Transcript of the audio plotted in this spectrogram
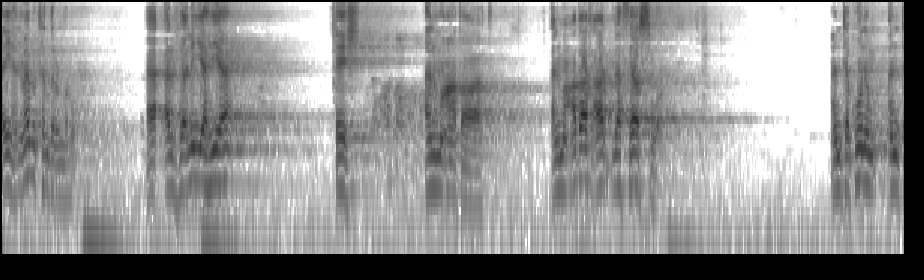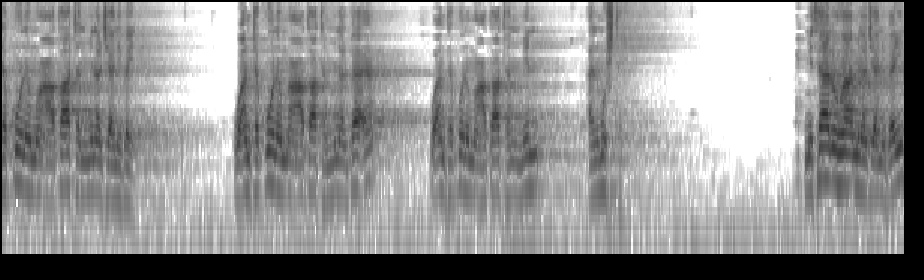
أي يعني ما بك تنظر المروح. الفعلية هي إيش؟ المعاطاة. المعاطاة عاد لها ثلاث صور. أن تكون أن تكون معاطاة من الجانبين. وأن تكون معاطاة من البائع وأن تكون معاطاة من المشتري. مثالها من الجانبين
